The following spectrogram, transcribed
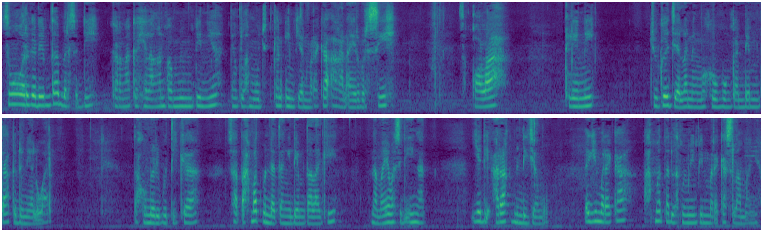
Semua warga Demta bersedih karena kehilangan pemimpinnya yang telah mewujudkan impian mereka akan air bersih, sekolah, klinik, juga jalan yang menghubungkan Demta ke dunia luar. Tahun 2003, saat Ahmad mendatangi Demta lagi, namanya masih diingat ia diarak dan dijamu. Bagi mereka, Ahmad adalah pemimpin mereka selamanya.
